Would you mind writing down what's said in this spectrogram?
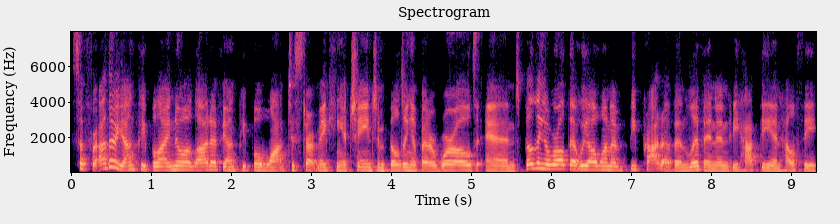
So, for other young people, I know a lot of young people want to start making a change and building a better world and building a world that we all want to be proud of and live in and be happy and healthy.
